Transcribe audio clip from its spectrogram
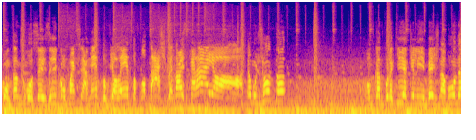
Contando com vocês aí, compartilhamento violento, fodástico, é nóis, caralho! Tamo junto! Vamos ficando por aqui, aquele beijo na bunda.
